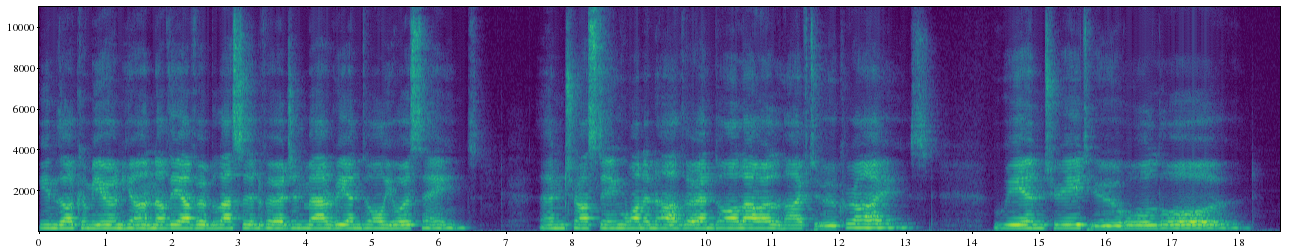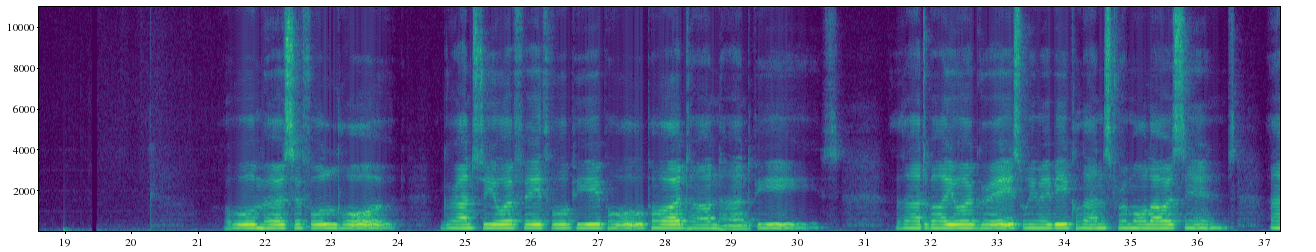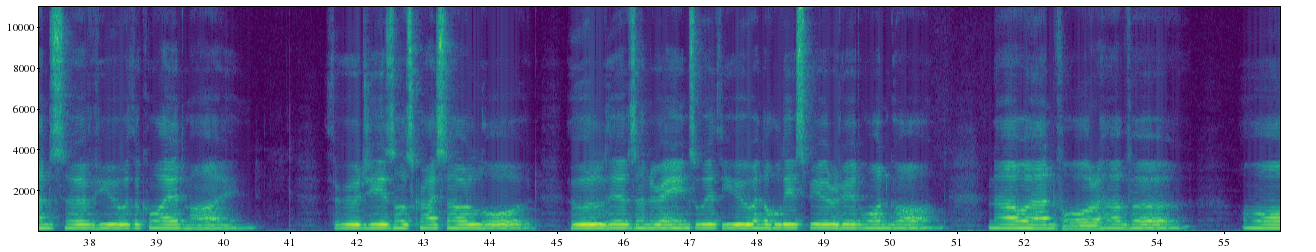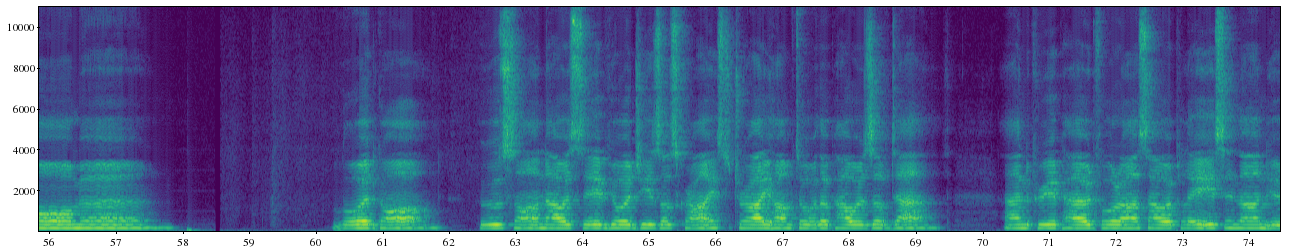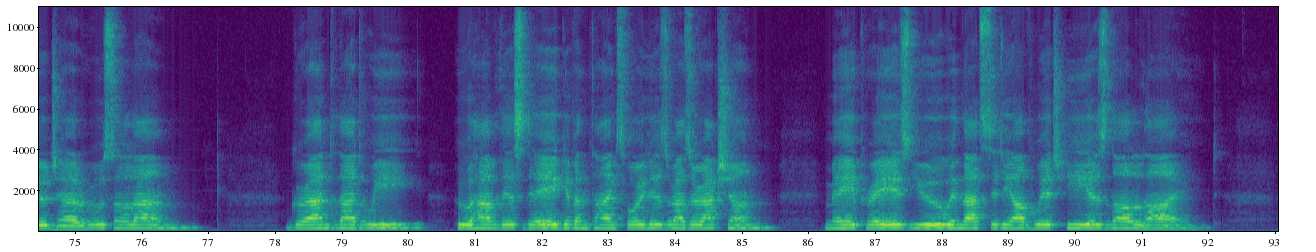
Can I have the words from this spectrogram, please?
in the communion of the ever blessed Virgin Mary and all your saints, entrusting one another and all our life to Christ, we entreat you, O Lord. O merciful Lord, Grant to your faithful people pardon and peace, that by your grace we may be cleansed from all our sins and serve you with a quiet mind. Through Jesus Christ our Lord, who lives and reigns with you and the Holy Spirit, one God, now and forever. Amen. Lord God, whose Son, our Saviour Jesus Christ, triumphed over the powers of death, and prepared for us our place in the New Jerusalem, grant that we, who have this day given thanks for his resurrection, may praise you in that city of which he is the light,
